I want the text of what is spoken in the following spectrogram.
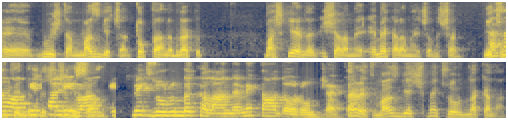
e, bu işten vazgeçen, toprağını bırakıp başka yerden iş aramaya, emek aramaya çalışan, Aslında temin çalışan değil, insan. vazgeçmek zorunda kalan demek daha doğru olacak. Evet vazgeçmek zorunda kalan.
